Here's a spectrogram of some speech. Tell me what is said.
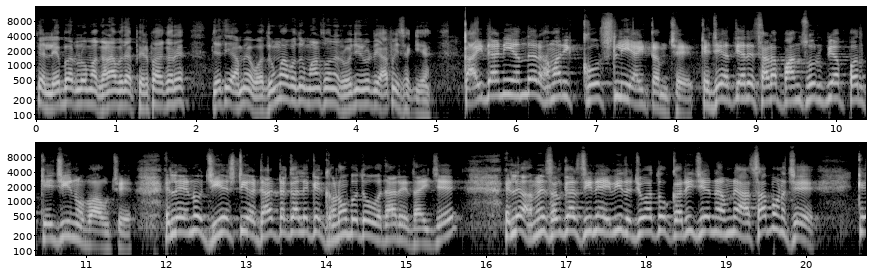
કે લેબર લોમાં ઘણા બધા ફેરફાર કરે, જેથી અમે વધુમાં વધુ માણસોને રોજીરોટી આપી શકીએ. કાયદાની અંદર અમારી કોસ્ટલી આઇટમ છે, કે જે અત્યારે સાડા પાંચસો રૂપિયા પર કેજીનો ભાવ છે. એટલે એનો જીએસટી અઢાર ટકા લે કે ઘણો બધો વધારે થાય છે. એટલે અમે સરકારશ્રીને એવી રજૂઆતો કરી છે અને અમને આશા પણ છે કે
